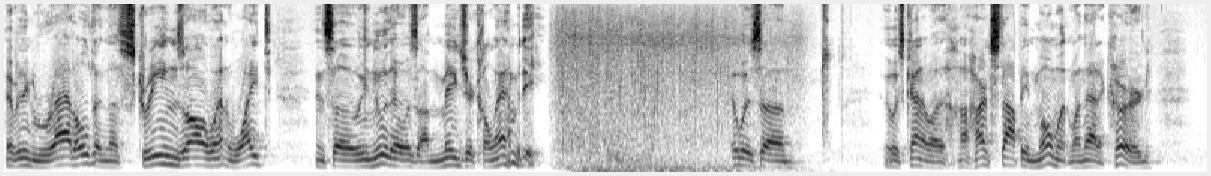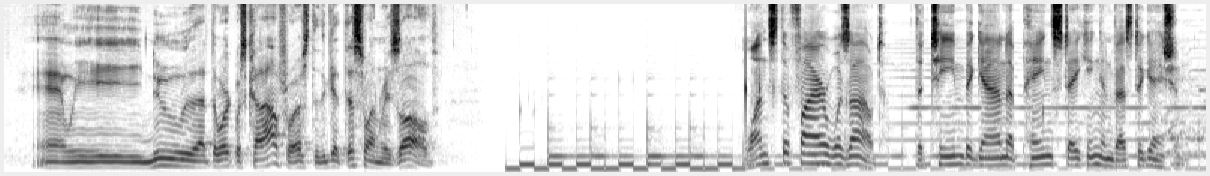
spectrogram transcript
everything rattled, and the screens all went white, and so we knew there was a major calamity. It was. Um, it was kind of a, a heart-stopping moment when that occurred, and we knew that the work was cut out for us to get this one resolved. Once the fire was out, the team began a painstaking investigation.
